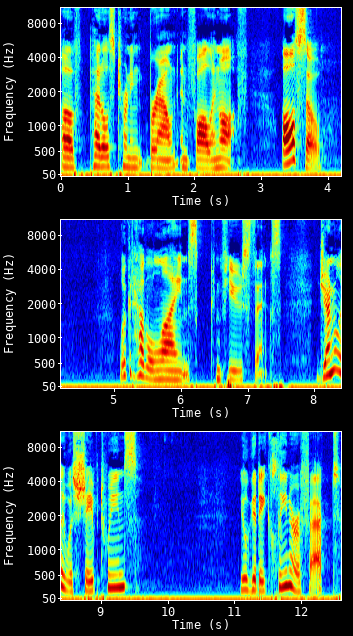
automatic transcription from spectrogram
of petals turning brown and falling off. Also, look at how the lines confuse things. Generally with shape tweens, you'll get a cleaner effect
